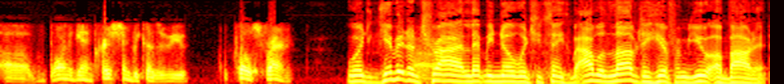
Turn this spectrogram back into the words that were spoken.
uh, born again Christian because of you, a close friend. Well, give it a try and let me know what you think. But I would love to hear from you about it.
